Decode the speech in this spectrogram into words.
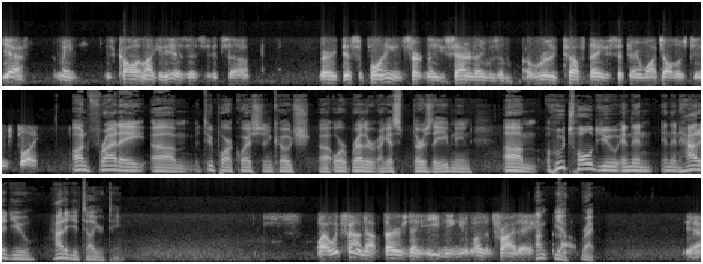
yeah, I mean, just call it like it is. It's it's uh, very disappointing, and certainly Saturday was a, a really tough day to sit there and watch all those teams play. On Friday, um, two part question, Coach, uh, or rather, I guess Thursday evening. Um, who told you, and then and then how did you how did you tell your team? Well, we found out Thursday evening. It wasn't Friday. Um, yeah, uh, right. Yeah.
